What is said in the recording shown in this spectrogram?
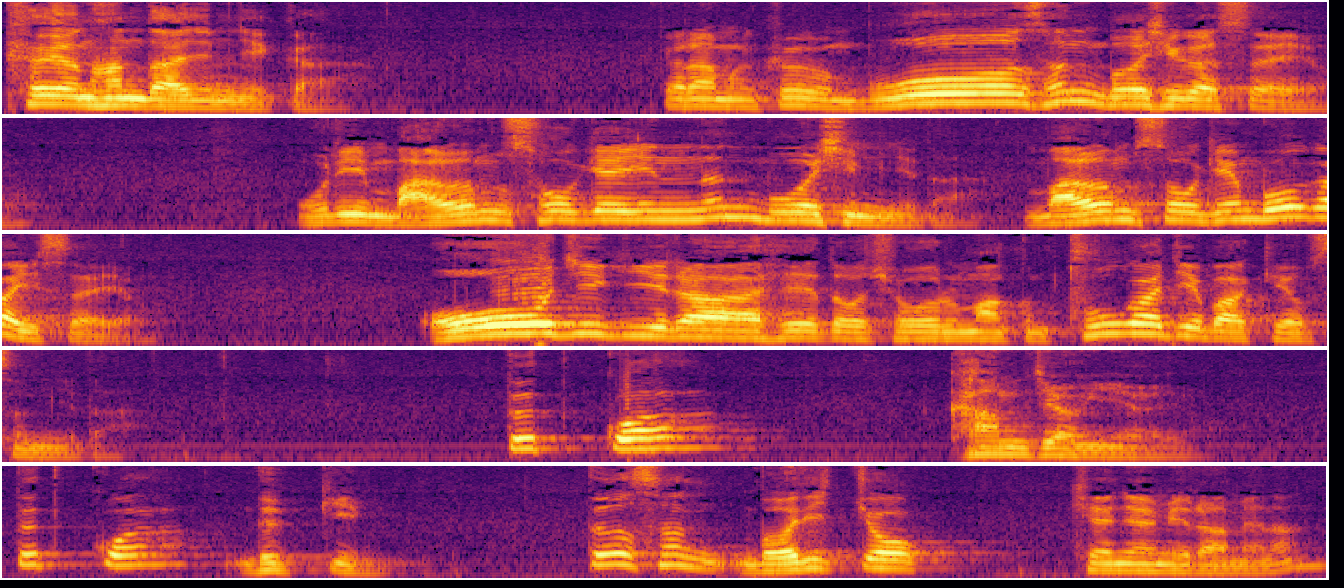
표현한다 아닙니까? 그러면 그 무엇은 무엇이겠어요? 우리 마음 속에 있는 무엇입니다. 마음 속에 뭐가 있어요? 오직이라 해도 좋을 만큼 두 가지밖에 없습니다. 뜻과 감정이에요. 뜻과 느낌. 뜻은 머리 쪽 개념이라면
